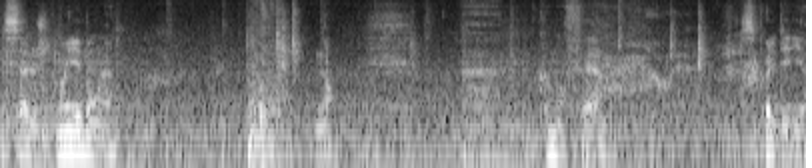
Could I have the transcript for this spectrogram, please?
Et ça, logiquement, il est bon là. Non. Euh, comment faire? C'est quoi le délire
